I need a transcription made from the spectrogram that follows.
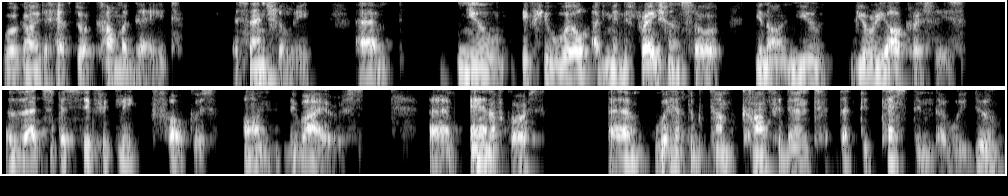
we're going to have to accommodate essentially um, new, if you will, administrations or, you know, new bureaucracies that specifically focus on the virus. Um, and of course, um, we have to become confident that the testing that we do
